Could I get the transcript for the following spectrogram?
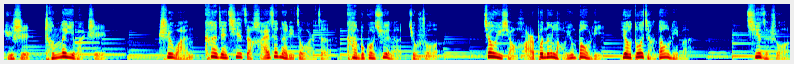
于是盛了一碗吃。吃完，看见妻子还在那里揍儿子，看不过去了，就说：“教育小孩不能老用暴力，要多讲道理嘛。”妻子说。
